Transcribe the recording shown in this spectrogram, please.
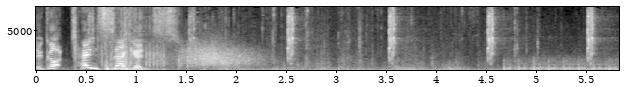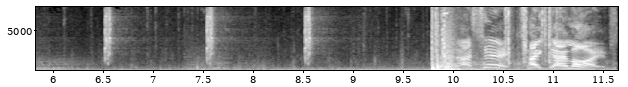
You got 10 seconds. That's it! Take their lives!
